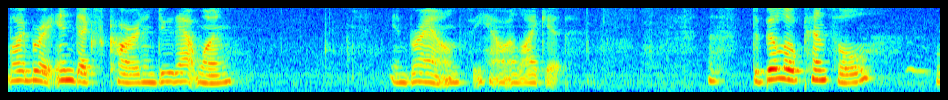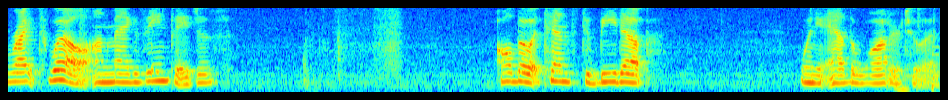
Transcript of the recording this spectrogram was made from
library index card and do that one in brown, see how I like it. The Stabilo pencil writes well on magazine pages, although it tends to bead up when you add the water to it.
